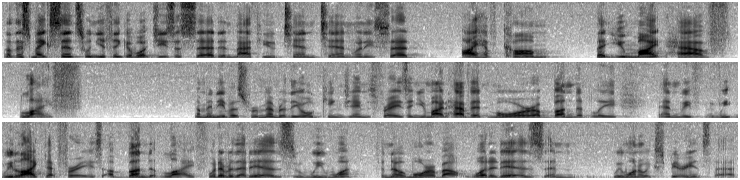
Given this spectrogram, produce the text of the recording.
Now, this makes sense when you think of what Jesus said in Matthew 10 10 when he said, I have come that you might have life. Now, many of us remember the old King James phrase, and you might have it more abundantly. And we we, we like that phrase, abundant life. Whatever that is, we want to know more about what it is, and we want to experience that.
